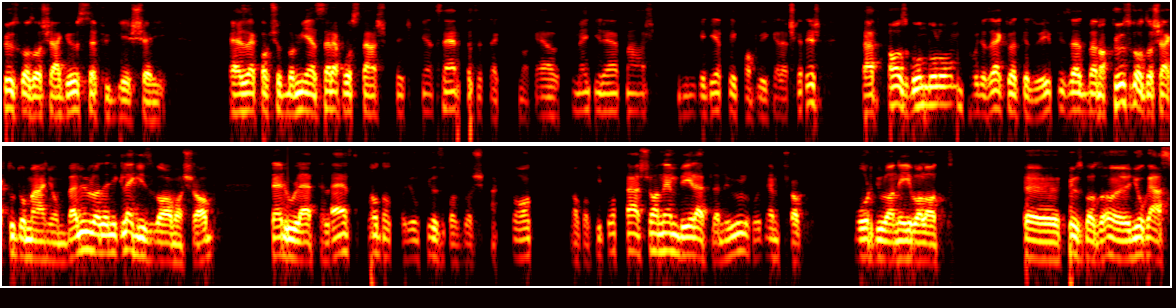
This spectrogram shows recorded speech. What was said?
közgazdasági összefüggései, ezzel kapcsolatban milyen szereposztás és milyen szervezetek tudnak el, mennyire más, mondjuk egy értékpapírkereskedés. Tehát azt gondolom, hogy az elkövetkező évtizedben a közgazdaságtudományon belül az egyik legizgalmasabb terület lesz az adatvagyon közgazdaságtannak a kipottása. Nem véletlenül, hogy nem csak Borgyula név alatt közgazda, jogász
